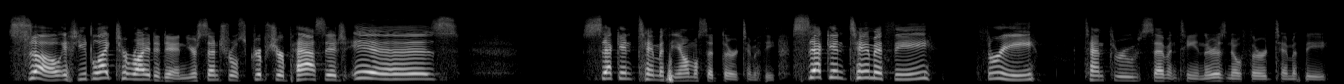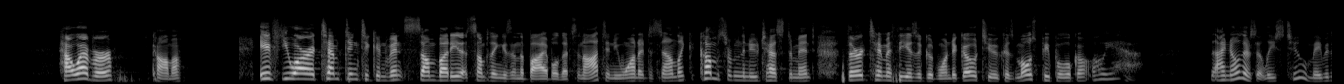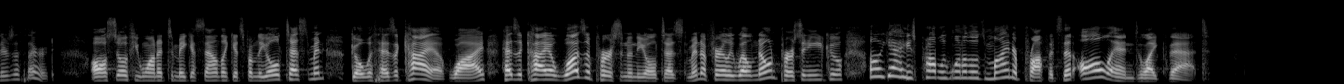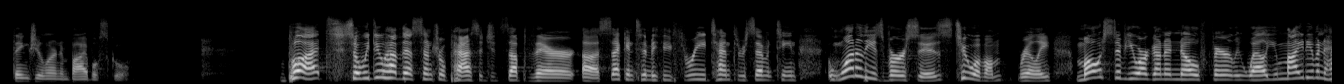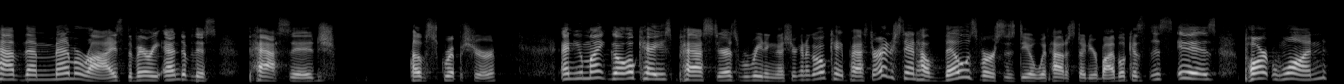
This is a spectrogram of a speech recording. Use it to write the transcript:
So if you'd like to write it in, your central scripture passage is 2 Timothy, I almost said 3 Timothy. 2 Timothy 3, 10 through 17. There is no 3 Timothy. However, comma, if you are attempting to convince somebody that something is in the Bible that's not, and you want it to sound like it comes from the New Testament, 3 Timothy is a good one to go to because most people will go, oh, yeah. I know there's at least two. Maybe there's a third. Also, if you wanted to make it sound like it's from the Old Testament, go with Hezekiah. Why? Hezekiah was a person in the Old Testament, a fairly well known person. And you go, oh, yeah, he's probably one of those minor prophets that all end like that. Things you learn in Bible school. But, so we do have that central passage. It's up there, uh, 2 Timothy 3 10 through 17. One of these verses, two of them, really, most of you are going to know fairly well. You might even have them memorized, the very end of this passage of Scripture. And you might go, okay, Pastor, as we're reading this, you're going to go, okay, Pastor, I understand how those verses deal with how to study your Bible because this is part one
